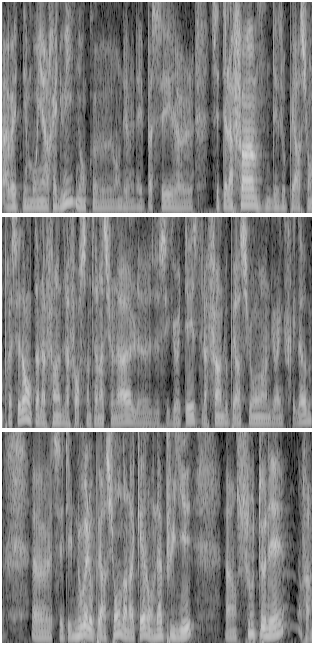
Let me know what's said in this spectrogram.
avec des moyens réduits. Donc, on est- passé. C'était la fin des opérations précédentes, à la fin de la force internationale de sécurité. C'était la fin de l'opération Enduring Freedom. C'était une nouvelle opération dans laquelle on appuyait, on soutenait, enfin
